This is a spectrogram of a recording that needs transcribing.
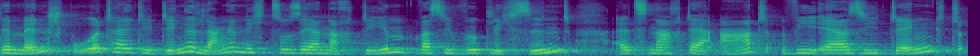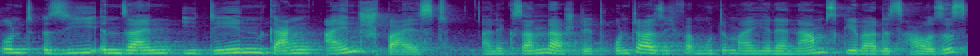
Der Mensch beurteilt die Dinge lange nicht so sehr nach dem, was sie wirklich sind, als nach der Art, wie er sie denkt und sie in seinen Ideengang einspeist. Alexander steht drunter, also ich vermute mal hier der Namensgeber des Hauses,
